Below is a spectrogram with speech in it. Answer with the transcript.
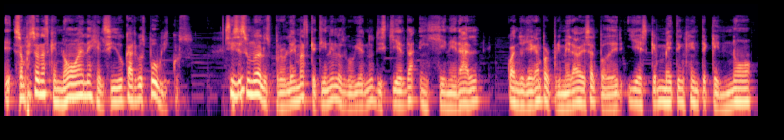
eh, son personas que no han ejercido cargos públicos. Ese es uno de los problemas que tienen los gobiernos de izquierda en general cuando llegan por primera vez al poder y es que meten gente que no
